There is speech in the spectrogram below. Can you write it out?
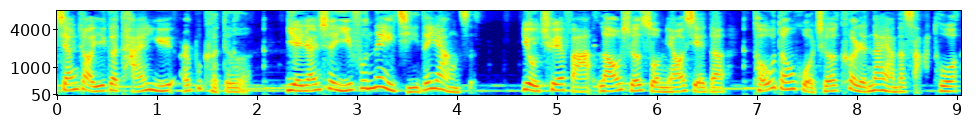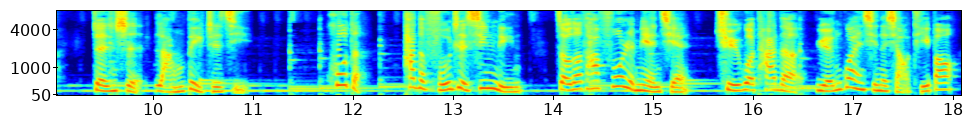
想找一个痰盂而不可得，俨然是一副内急的样子，又缺乏老舍所描写的头等火车客人那样的洒脱，真是狼狈之极。忽的，他的福至心灵。走到他夫人面前，取过他的圆罐形的小提包，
